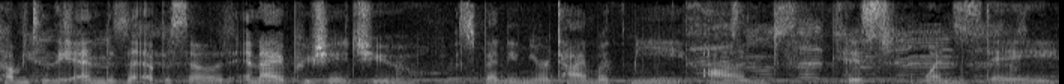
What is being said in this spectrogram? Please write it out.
Come to the end of the episode, and I appreciate you spending your time with me on this Wednesday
